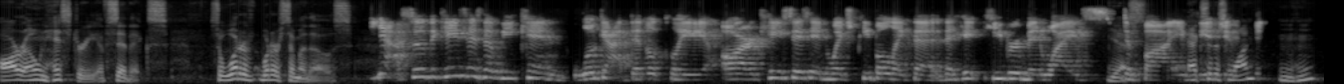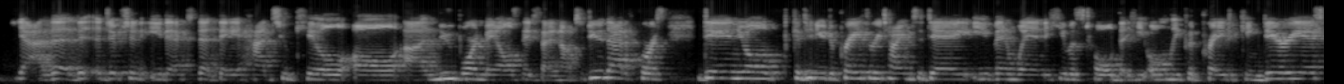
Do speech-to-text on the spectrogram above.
our own history of civics. So, what are, what are some of those? Yeah, so the cases that we can look at biblically are cases in which people like the, the Hebrew midwives yes. defied Exodus the 1. Mm-hmm. Yeah, the, the Egyptian edict that they had to kill all uh, newborn males. They decided not to do that. Of course, Daniel continued to pray three times a day, even when he was told that he only could pray to King Darius.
